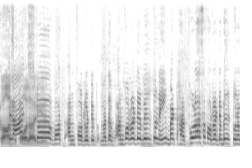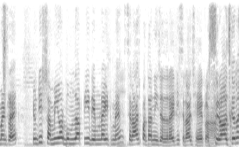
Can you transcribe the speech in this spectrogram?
कहाँ से बॉल आ रही का है? बहुत अनफॉरगेटेबल मतलब अनफॉरगेटेबल तो नहीं बट हाँ थोड़ा सा फॉरगेटेबल टूर्नामेंट रहा है क्योंकि शमी और बुमला की रेमलाइट में सिराज पता नहीं चल रहा है कि सिराज है कहाँ। सिराज का ना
